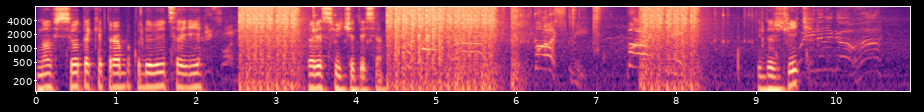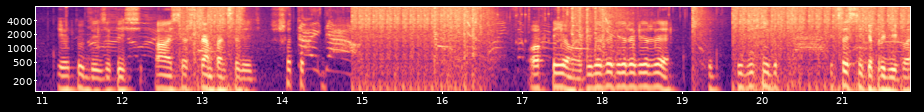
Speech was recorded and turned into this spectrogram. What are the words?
Но все-таки треба подивитися і пересвідчитися. Підождіть. І отут десь якийсь. А, ось аж Тремпан сидить. Що ти? Ох ти йома, підожди, підожди, підожди. Тут, тут їхні до- підсосники прибігли.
